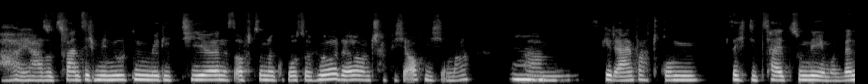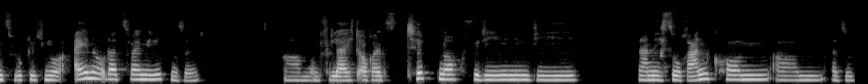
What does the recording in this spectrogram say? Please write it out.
oh ja, so 20 Minuten meditieren ist oft so eine große Hürde und schaffe ich auch nicht immer. Mhm. Ähm, es geht einfach darum, sich die Zeit zu nehmen. Und wenn es wirklich nur eine oder zwei Minuten sind, ähm, und vielleicht auch als Tipp noch für diejenigen, die da nicht so rankommen, ähm, also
